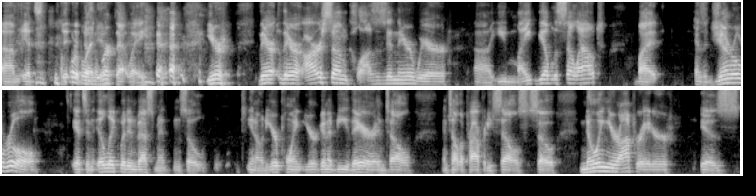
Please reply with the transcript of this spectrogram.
Um, it's it, it doesn't idea. work that way. You're there. There are some clauses in there where uh, you might be able to sell out, but as a general rule, it's an illiquid investment, and so you know to your point, you're going to be there until until the property sells. So knowing your operator is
